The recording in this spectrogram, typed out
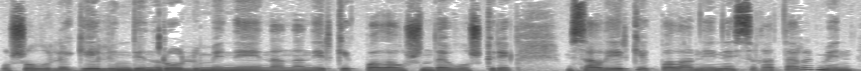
Ошол эле келиндин ролу менен анан эркек бала ушундай болуш керек. Мисалы эркек баланын энеси катары мен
